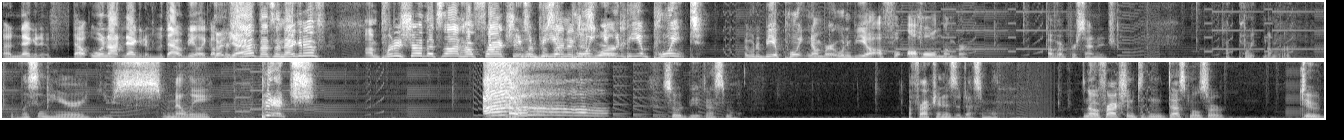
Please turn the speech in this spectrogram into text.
a negative. That well, not negative, but that would be like a That- yeah, that's a negative. I'm pretty sure that's not how fractions be percentages point. It work. would be a point. It would be a point number. It wouldn't be a, a, a whole number of a percentage. a point number. Listen here, you smelly bitch. Ah! So it'd be a decimal. A fraction is a decimal. No, fractions and decimals are two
